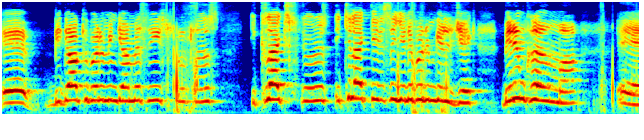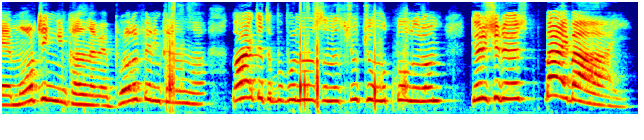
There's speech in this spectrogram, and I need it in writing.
Ee, bir dahaki bölümün gelmesini istiyorsanız 2 like istiyoruz. 2 like gelirse yeni bölüm gelecek. Benim kanalıma, e, Morting'in kanalına ve Prolofer'in kanalına like atıp abone olursanız çok çok mutlu olurum. Görüşürüz. Bay bay.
